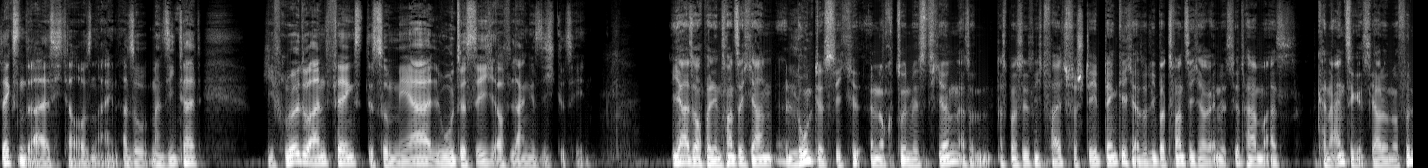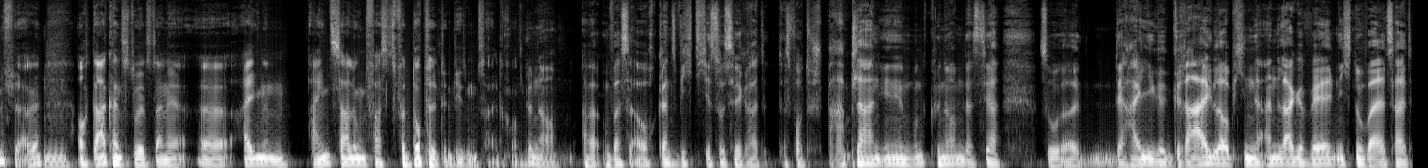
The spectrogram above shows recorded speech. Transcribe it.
36.000 ein. Also man sieht halt, je früher du anfängst, desto mehr lohnt es sich auf lange Sicht gesehen. Ja, also auch bei den 20 Jahren lohnt es sich noch zu investieren. Also, dass man es jetzt nicht falsch versteht, denke ich. Also lieber 20 Jahre investiert haben als kein einziges Jahr oder nur fünf Jahre. Mhm. Auch da kannst du jetzt deine äh, eigenen Einzahlungen fast verdoppelt in diesem Zeitraum. Genau. Aber was auch ganz wichtig ist, du hast ja gerade das Wort Sparplan in den Mund genommen. Das ist ja so äh, der heilige Gral, glaube ich, in der Anlagewelt. Nicht nur, weil es halt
